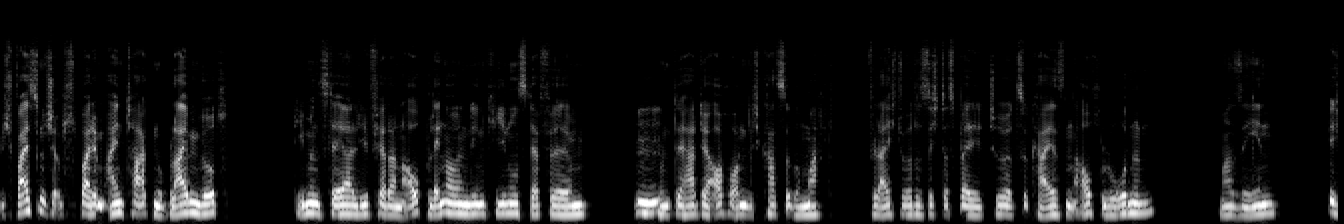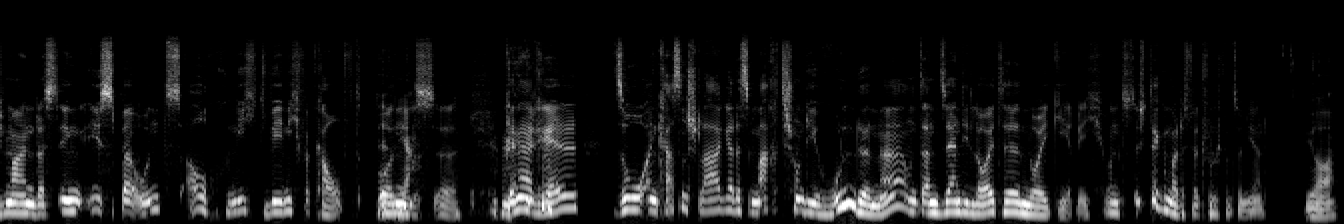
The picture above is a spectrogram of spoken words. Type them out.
ich weiß nicht, ob es bei dem einen Tag nur bleiben wird. Demon Slayer lief ja dann auch länger in den Kinos, der Film. Mhm. Und der hat ja auch ordentlich Kasse gemacht. Vielleicht würde sich das bei Jujutsu Kaisen auch lohnen. Mal sehen. Ich meine, das Ding ist bei uns auch nicht wenig verkauft. Äh, Und ja. äh, generell so ein Kassenschlager, das macht schon die Runde, ne? Und dann werden die Leute neugierig. Und ich denke mal, das wird schon funktionieren. Ja.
